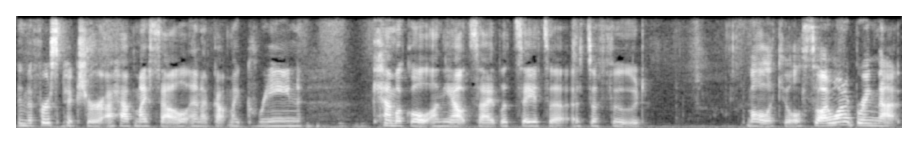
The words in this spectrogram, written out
in the first picture, I have my cell and I've got my green chemical on the outside. Let's say it's a it's a food molecule. So I want to bring that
